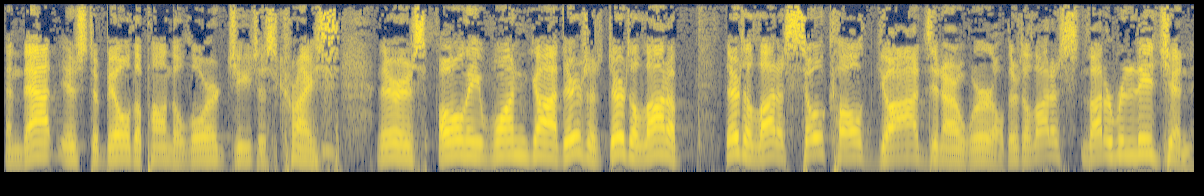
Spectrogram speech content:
and that is to build upon the Lord Jesus Christ. There is only one God. There's a, there's a lot of there's a lot of so-called gods in our world. There's a lot of lot of religion.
